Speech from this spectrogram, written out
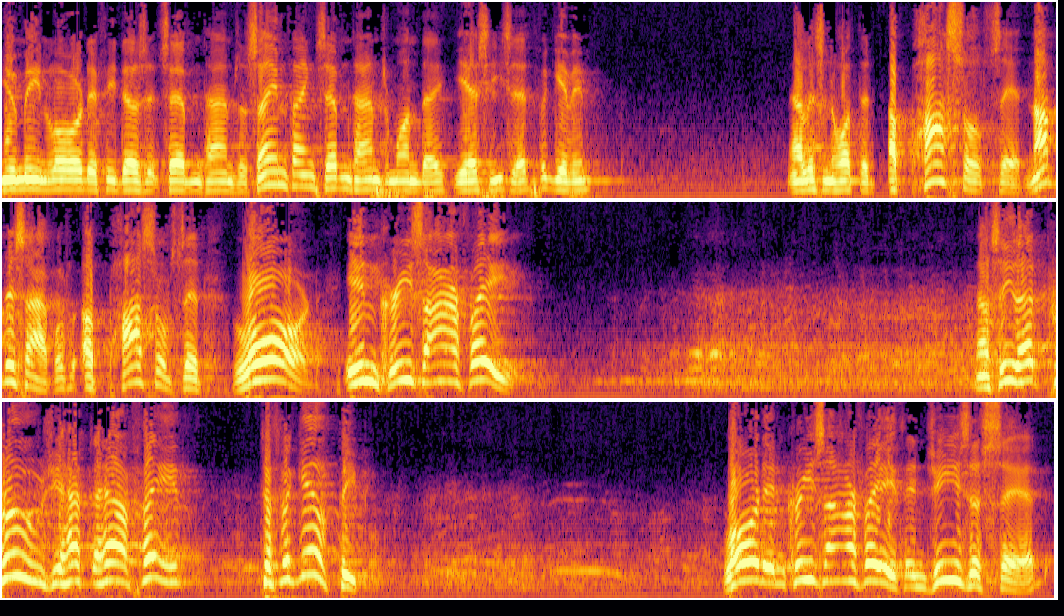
You mean, Lord, if he does it seven times, the same thing seven times in one day? Yes, he said, forgive him. Now listen to what the apostles said, not disciples, apostles said, Lord, increase our faith. Now see, that proves you have to have faith to forgive people. Lord, increase our faith. And Jesus said,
